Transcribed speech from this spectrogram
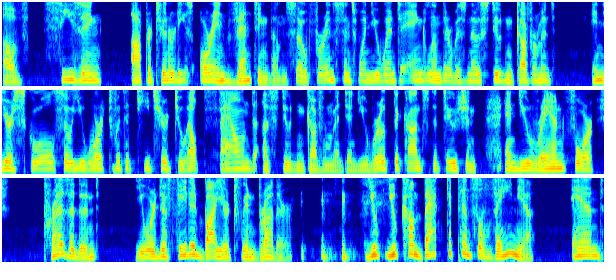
of seizing opportunities or inventing them. So, for instance, when you went to England, there was no student government in your school. So, you worked with a teacher to help found a student government and you wrote the Constitution and you ran for president, you were defeated by your twin brother. you you come back to Pennsylvania and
